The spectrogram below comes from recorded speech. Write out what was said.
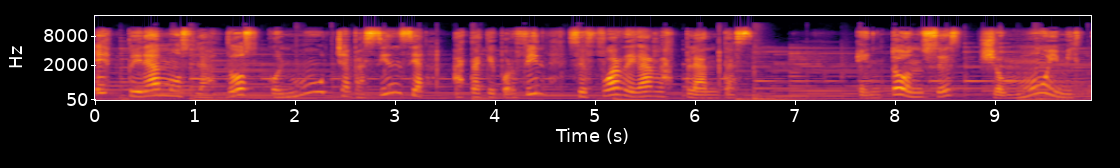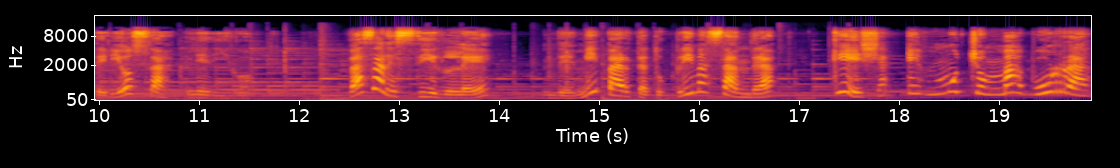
esperamos las dos con mucha paciencia hasta que por fin se fue a regar las plantas. Entonces yo muy misteriosa le digo, vas a decirle de mi parte a tu prima Sandra que ella es mucho más burra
